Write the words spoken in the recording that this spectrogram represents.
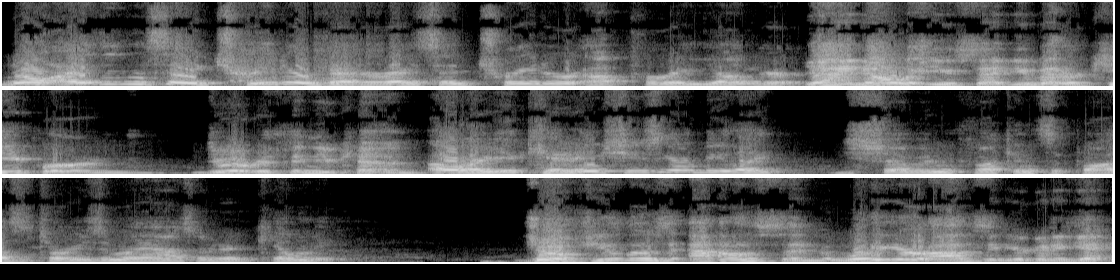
No, I didn't say treat her better. I said trade her up for a younger. Yeah, I know what you said. You better keep her and do everything you can. Oh, are you kidding? She's gonna be like shoving fucking suppositories in my ass or gonna kill me. Joe, if you lose Allison, what are your odds that you're going to get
